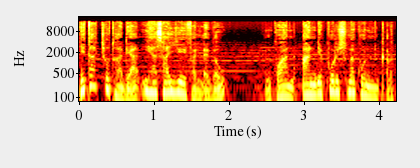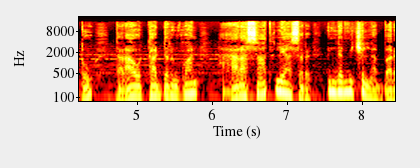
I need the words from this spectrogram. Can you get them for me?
ጌታቸው ታዲያ ሊያሳየው የፈለገው እንኳን አንድ የፖሊስ መኮንን ቀርቶ ተራ ወታደር እንኳን 24 ሰዓት ሊያስር እንደሚችል ነበረ።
